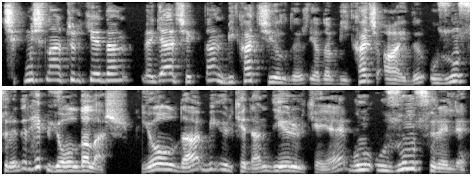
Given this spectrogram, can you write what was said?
Çıkmışlar Türkiye'den ve gerçekten birkaç yıldır ya da birkaç aydır uzun süredir hep yoldalar. Yolda bir ülkeden diğer ülkeye bunu uzun süreli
